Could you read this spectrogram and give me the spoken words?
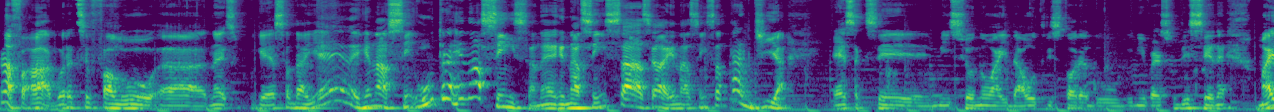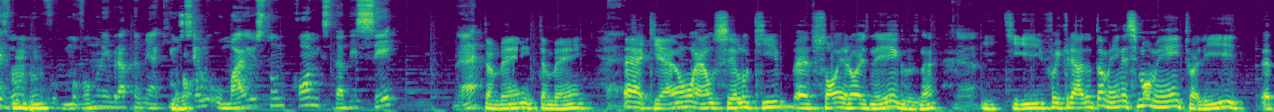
Ah, agora que você falou, uh, né, porque essa daí é renascença, ultra renascença, né? Renascença, sei lá, renascença tardia. Essa que você mencionou aí da outra história do, do universo DC, né? Mas vamos, uhum. vamos lembrar também aqui uhum. o selo, o Milestone Comics da DC, né? Também, também. É, é que é um, é um selo que é só heróis negros, né? É. E que foi criado também nesse momento ali, é,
